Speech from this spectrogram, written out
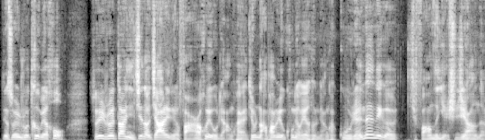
就所以说特别厚。所以说，当你进到家里，反而会有凉快，就是哪怕没有空调也很凉快。古人的那个房子也是这样的，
